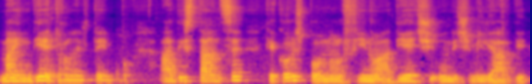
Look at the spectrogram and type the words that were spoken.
ma indietro nel tempo, a distanze che corrispondono fino a 10-11 miliardi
